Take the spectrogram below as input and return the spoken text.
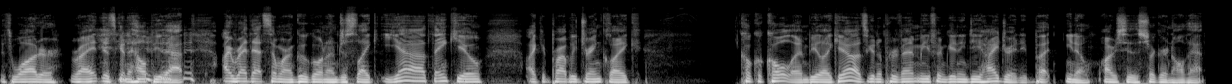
It's water, right? It's going to help you that. I read that somewhere on Google and I'm just like, yeah, thank you. I could probably drink like Coca Cola and be like, yeah, it's going to prevent me from getting dehydrated. But, you know, obviously the sugar and all that.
